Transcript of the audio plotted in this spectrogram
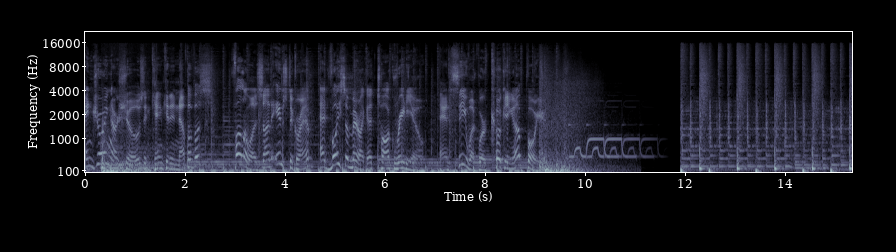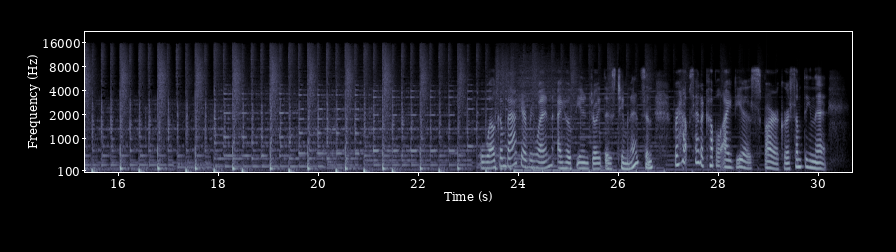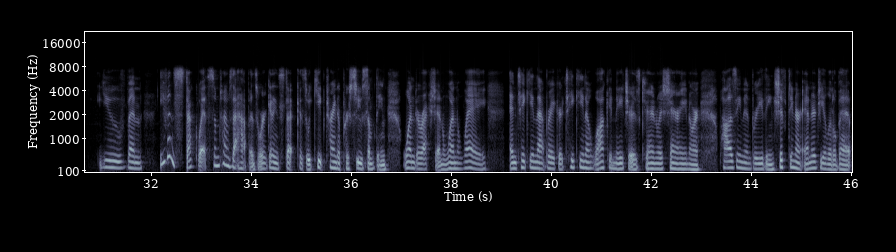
Enjoying our shows and can't get enough of us? Follow us on Instagram at Voice America Talk Radio and see what we're cooking up for you. Welcome back, everyone. I hope you enjoyed those two minutes and perhaps had a couple ideas spark or something that you've been even stuck with. Sometimes that happens. We're getting stuck because we keep trying to pursue something one direction, one way, and taking that break or taking a walk in nature, as Karen was sharing, or pausing and breathing, shifting our energy a little bit,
